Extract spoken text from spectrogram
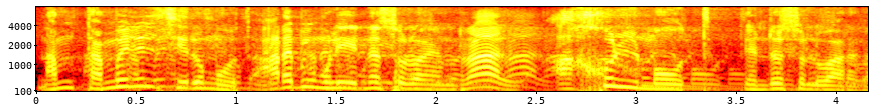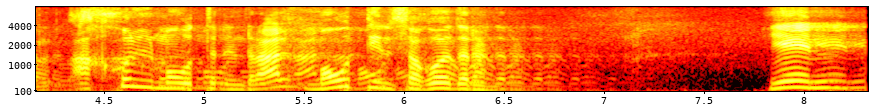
நம் தமிழில் சிறு மௌத் அரபி மொழி என்ன சொல்வார் என்றால் அஹுல் மௌத் என்று சொல்வார்கள். அஹுல் மௌத் என்றால் மௌத்தின் சகோதரன். ஏன்?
